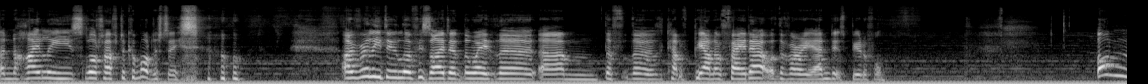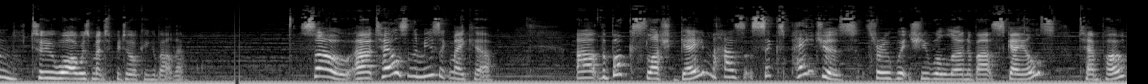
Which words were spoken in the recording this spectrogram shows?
and highly sought after commodity. So I really do love his ident, the way the um, the the kind of piano fade out at the very end. It's beautiful. On to what I was meant to be talking about then. So, uh, Tails of the Music Maker. Uh, the book slash game has six pages through which you will learn about scales, tempo,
